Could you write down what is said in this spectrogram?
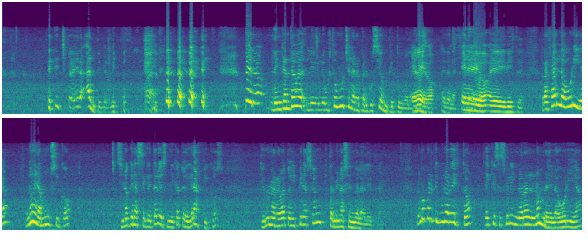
De hecho, era antiperonista. Pero le encantaba, le, le gustó mucho la repercusión que tuvo la El música. ego, ahí tenés. El ego, eh, viste. Rafael Lauría no era músico, sino que era secretario del sindicato de gráficos, que en un arrebato de inspiración terminó haciendo la letra. Lo más particular de esto es que se suele ignorar el nombre de Lauría,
